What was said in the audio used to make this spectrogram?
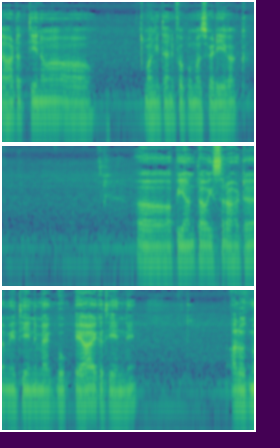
දාහටත් තියෙනවා මංහිතනි පොපොමස් වැඩිය එකක්. අපි අන්තාව ඉස්සරහට මේ තියෙන්නේ මැක්බුක් එයා එක තියෙන්නේ. අලුත්ම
